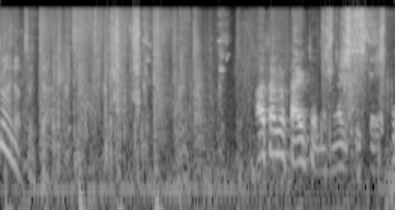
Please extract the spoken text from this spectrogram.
Try not to die. सब साइड चल रहा है इस तरह।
